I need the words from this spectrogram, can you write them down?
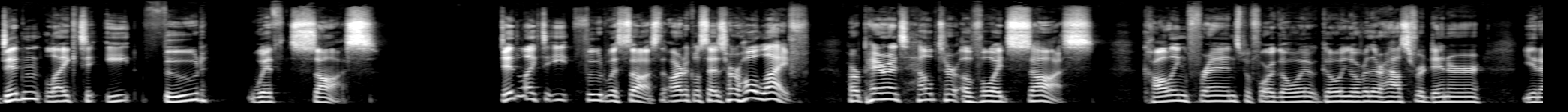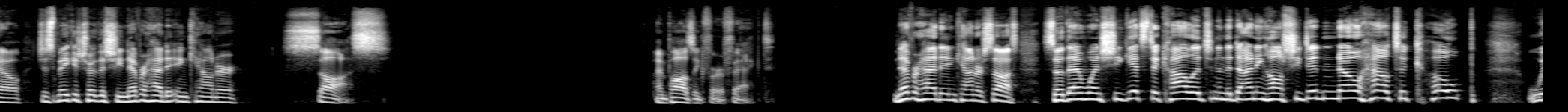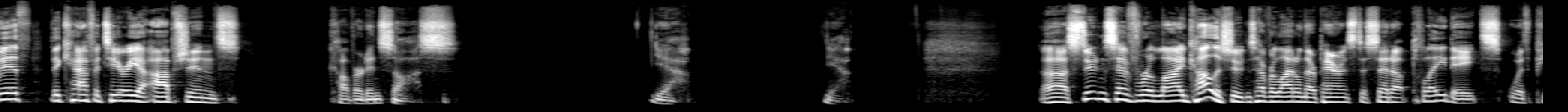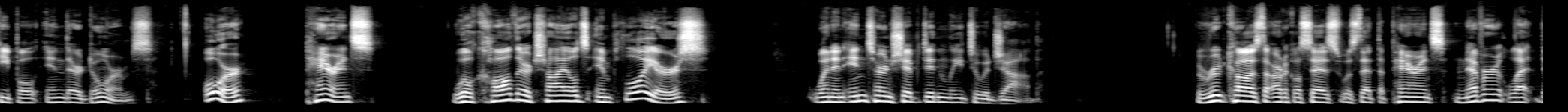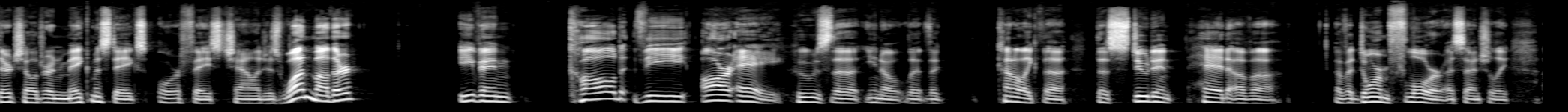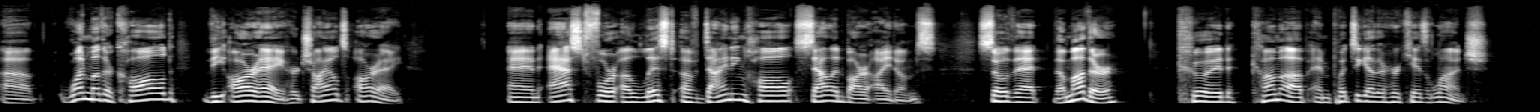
didn't like to eat food with sauce. Didn't like to eat food with sauce. The article says her whole life, her parents helped her avoid sauce, calling friends before going, going over their house for dinner, you know, just making sure that she never had to encounter sauce. I'm pausing for effect. Never had to encounter sauce. So then, when she gets to college and in the dining hall, she didn't know how to cope with the cafeteria options covered in sauce. Yeah. Yeah. Uh, students have relied, college students have relied on their parents to set up play dates with people in their dorms. Or parents will call their child's employers when an internship didn't lead to a job. The root cause, the article says, was that the parents never let their children make mistakes or face challenges. One mother even called the RA, who's the, you know, the, the kind of like the the student head of a of a dorm floor, essentially. Uh, one mother called the RA, her child's RA, and asked for a list of dining hall salad bar items so that the mother could come up and put together her kid's lunch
